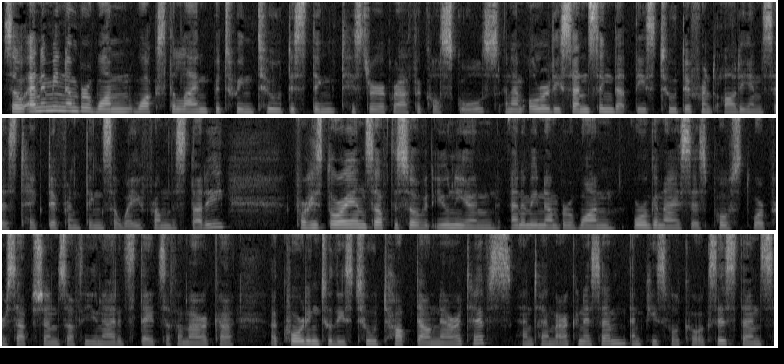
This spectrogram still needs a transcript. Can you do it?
So, enemy number one walks the line between two distinct historiographical schools, and I'm already sensing that these two different audiences take different things away from the study. For historians of the Soviet Union, enemy number one organizes post war perceptions of the United States of America according to these two top down narratives, anti Americanism and peaceful coexistence,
